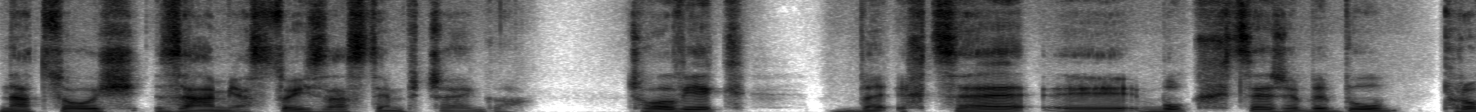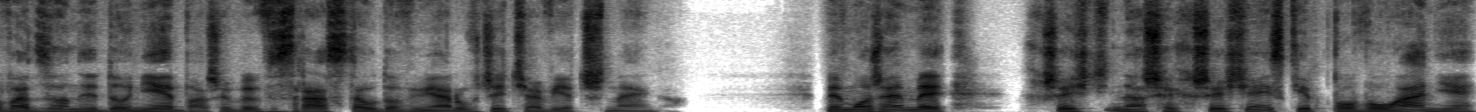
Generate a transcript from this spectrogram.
na coś zamiast, coś zastępczego. Człowiek chce, y, Bóg chce, żeby był prowadzony do nieba, żeby wzrastał do wymiarów życia wiecznego. My możemy chrześci nasze chrześcijańskie powołanie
